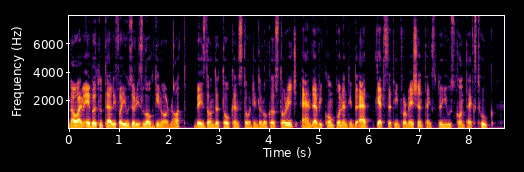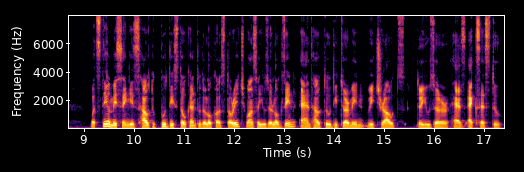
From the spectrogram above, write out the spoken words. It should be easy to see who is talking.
Speaker 1: Now I'm able to tell if a user is logged in or not based on the token stored in the local storage and every component in the app gets that information thanks to the use context hook. What's still missing is how to put this token to the local storage once a user logs in and how to determine which routes the user has access to.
